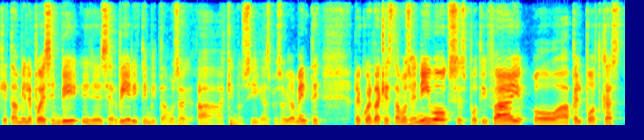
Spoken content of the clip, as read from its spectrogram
que también le puede eh, servir y te invitamos a, que nos sigas. Pues obviamente, recuerda que estamos en Evox, Spotify o Apple Podcast.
